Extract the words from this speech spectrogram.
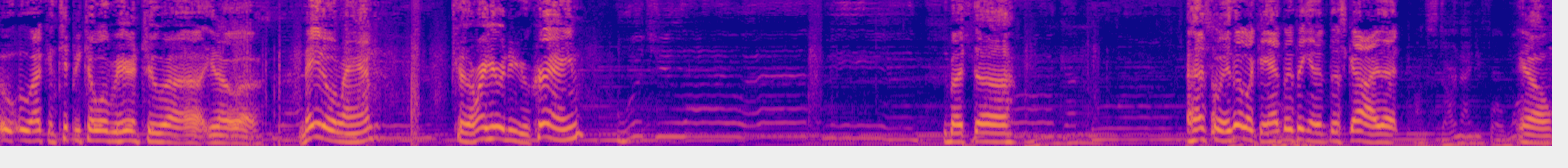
ooh, ooh I can tippy toe over here into uh, you know uh, NATO land because I'm right here in the Ukraine. But uh, that's the way they're looking at. They're thinking that this guy that you know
